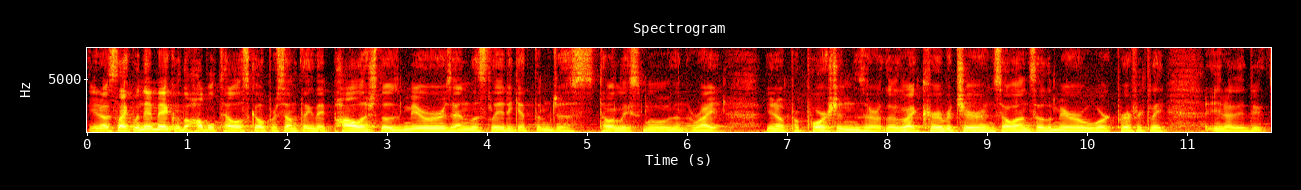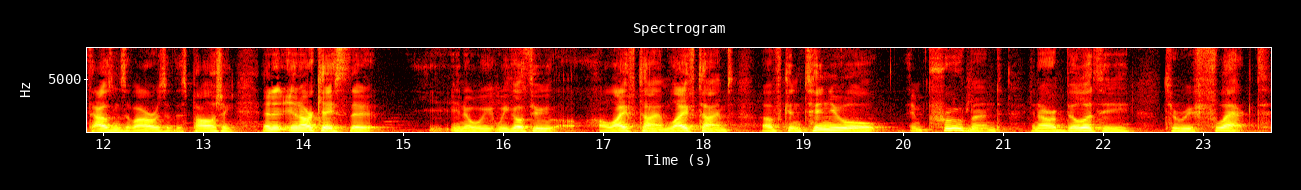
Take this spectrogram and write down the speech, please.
You know, it's like when they make with a Hubble telescope or something, they polish those mirrors endlessly to get them just totally smooth and the right, you know, proportions or the right curvature and so on, so the mirror will work perfectly. You know, they do thousands of hours of this polishing. And in, in our case, the, you know, we, we go through a lifetime, lifetimes of continual improvement in our ability to reflect,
